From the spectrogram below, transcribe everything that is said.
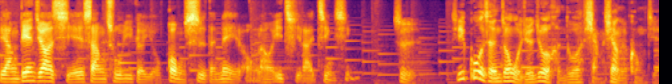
两边就要协商出一个有共识的内容，然后一起来进行。是，其实过程中我觉得就有很多想象的空间。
